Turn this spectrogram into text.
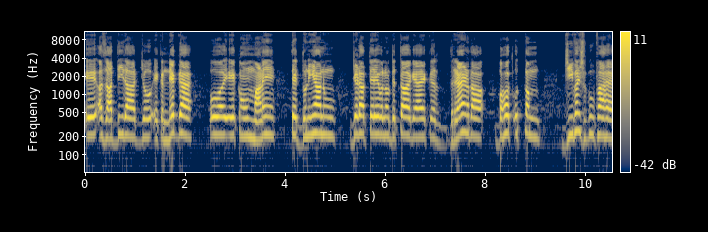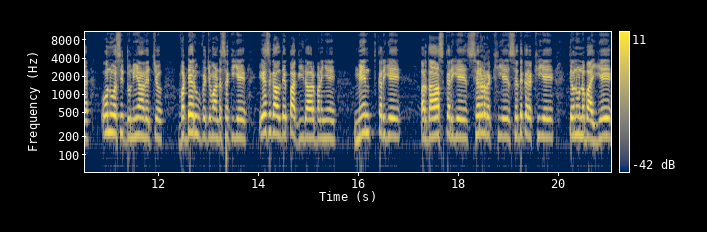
ਇਹ ਆਜ਼ਾਦੀ ਦਾ ਜੋ ਇੱਕ ਨਿੱਘ ਹੈ, ਉਹ ਇਹ ਕੌਮ ਮਾਣੇ। ਤੇ ਦੁਨੀਆ ਨੂੰ ਜਿਹੜਾ ਤੇਰੇ ਵੱਲੋਂ ਦਿੱਤਾ ਗਿਆ ਇੱਕ ਰਹਿਣ ਦਾ ਬਹੁਤ ਉੱਤਮ ਜੀਵਨ ਸ਼ਗੂਫਾ ਹੈ, ਉਹਨੂੰ ਅਸੀਂ ਦੁਨੀਆ ਵਿੱਚ ਵੱਡੇ ਰੂਪ ਵਿੱਚ ਵੰਡ ਸਕੀਏ। ਇਸ ਗੱਲ ਦੇ ਭਾਗੀਦਾਰ ਬਣੀਏ, ਮਿਹਨਤ ਕਰੀਏ, ਅਰਦਾਸ ਕਰੀਏ, ਸਿਰ ਰੱਖੀਏ ਸਿੱਧਕ ਰੱਖੀਏ ਤੇ ਉਹਨੂੰ ਨਿਭਾਈਏ।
